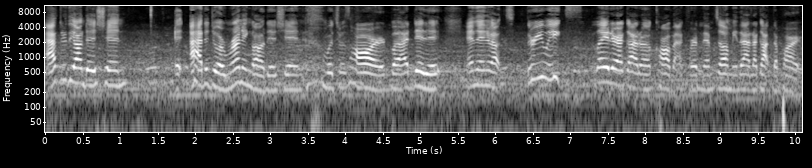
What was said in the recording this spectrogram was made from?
after the audition, I had to do a running audition, which was hard, but I did it. And then about three weeks later, I got a call back from them telling me that I got the part.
